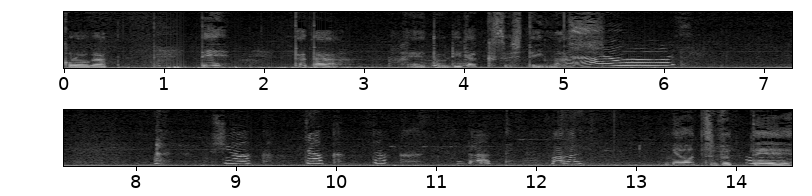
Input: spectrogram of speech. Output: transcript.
転がってただ、えーと、リラックスしています。目をつぶって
